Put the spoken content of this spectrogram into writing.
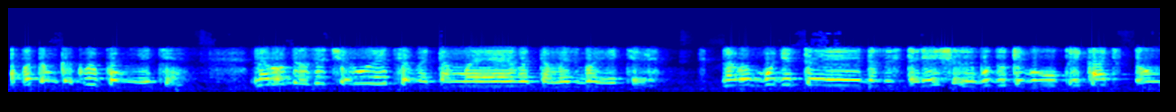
А потом, как вы помните, народ разочаруется в этом, э, в этом избавителе. Народ будет, э, даже старейшины будут его упрекать в том,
